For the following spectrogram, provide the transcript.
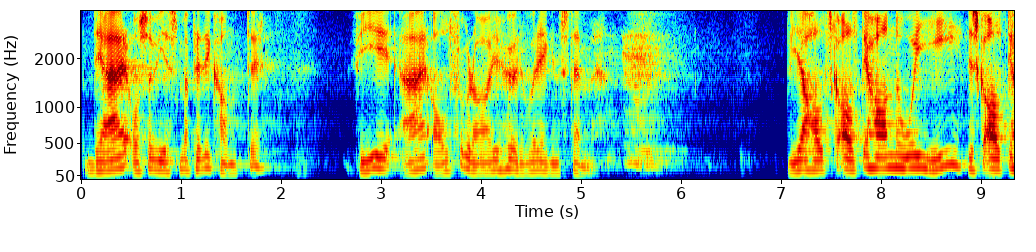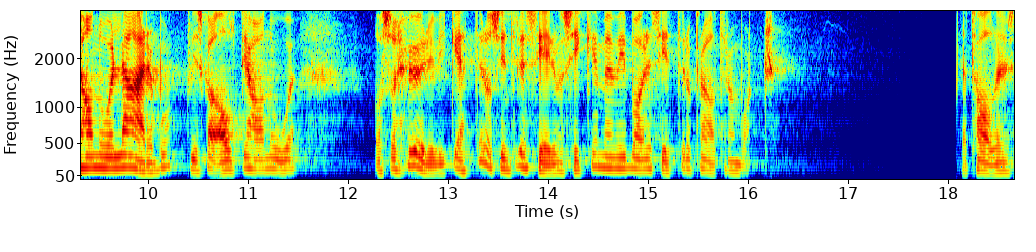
Det er også vi som er predikanter. Vi er altfor glad i å høre vår egen stemme. Vi skal alltid ha noe å gi, vi skal alltid ha noe å lære bort. vi skal alltid ha noe... Og så hører vi ikke etter, og så interesserer vi oss ikke, men vi bare sitter og prater om vårt. Jeg taler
